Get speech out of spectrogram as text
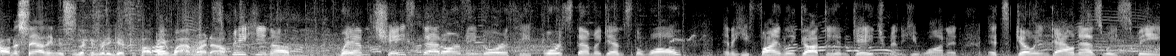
honestly, I think this is looking really good for Puppy and Wam right now. Speaking of, Wam chased that army north, he forced them against the wall, and he finally got the engagement he wanted. It's going down as we speak,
